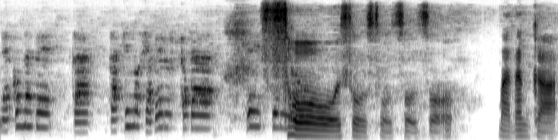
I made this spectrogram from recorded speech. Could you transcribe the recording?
猫鍋が、ガチの喋る人だ。そうそうそうそうそう。まあなんか、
